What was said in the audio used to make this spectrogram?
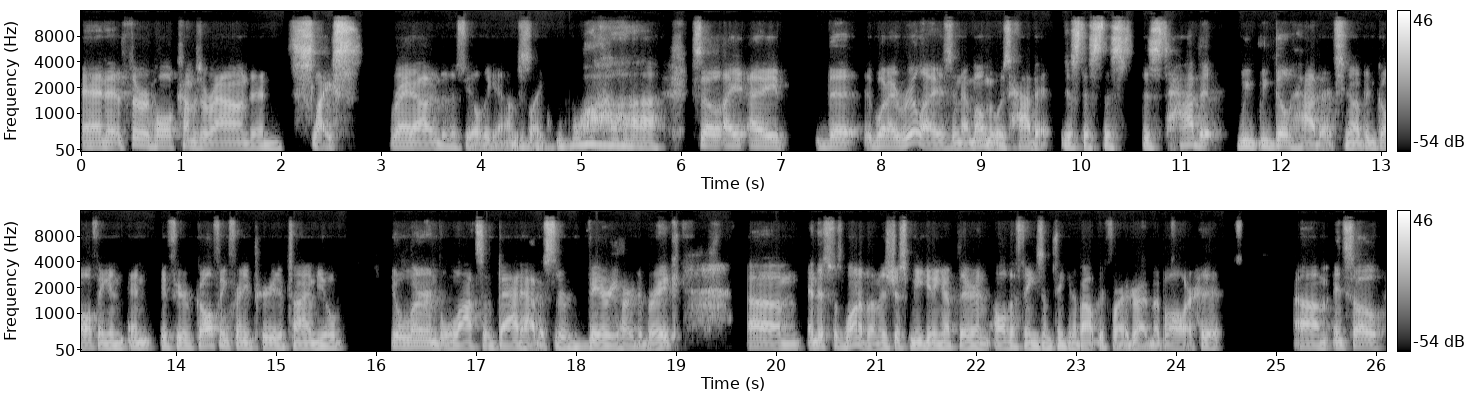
and the third hole comes around and slice right out into the field again. I'm just like, wow. So I, I, the what I realized in that moment was habit. Just this this this habit. We we build habits. You know, I've been golfing, and and if you're golfing for any period of time, you'll you'll learn lots of bad habits that are very hard to break. Um, and this was one of them is just me getting up there and all the things I'm thinking about before I drive my ball or hit it. Um, and so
